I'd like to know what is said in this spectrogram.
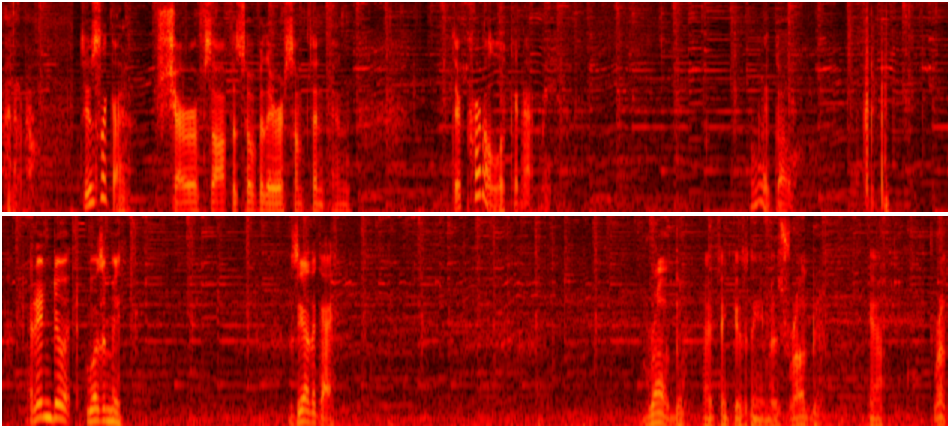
I don't know. There's like a sheriff's office over there or something, and they're kind of looking at me. I'm gonna go. I didn't do it. It wasn't me. It was the other guy. Rug, I think his name is Rug. Yeah, Rug.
